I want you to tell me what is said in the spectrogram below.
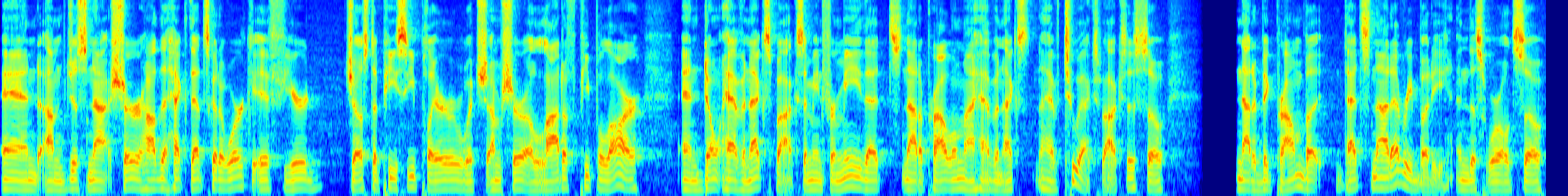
And I'm just not sure how the heck that's going to work if you're just a PC player, which I'm sure a lot of people are, and don't have an Xbox. I mean, for me, that's not a problem. I have an X, I have two Xboxes, so not a big problem. But that's not everybody in this world. So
